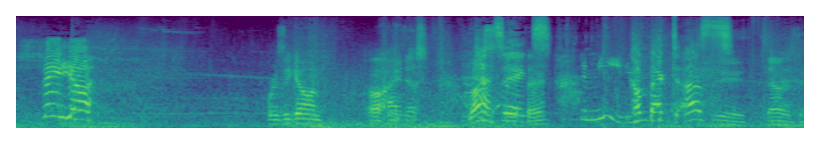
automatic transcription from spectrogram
See ya! Where's he going? Oh, Behind us. Right Russings! To me. Come back to us! Dude, that was the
